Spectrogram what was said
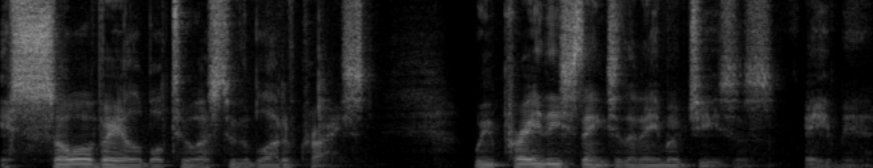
is so available to us through the blood of Christ. We pray these things in the name of Jesus. Amen.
